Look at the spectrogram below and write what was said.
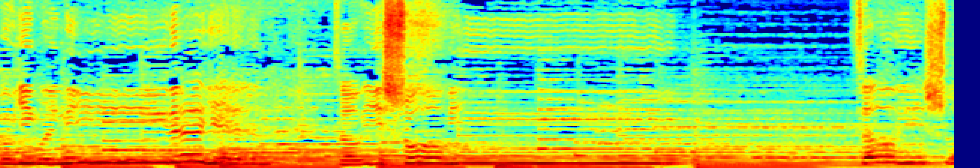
都，因为你的眼早已说明，早已说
